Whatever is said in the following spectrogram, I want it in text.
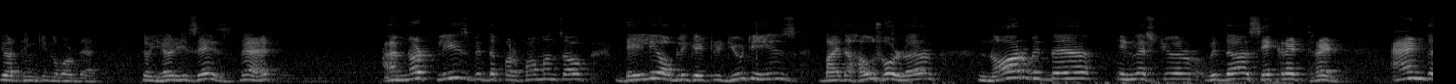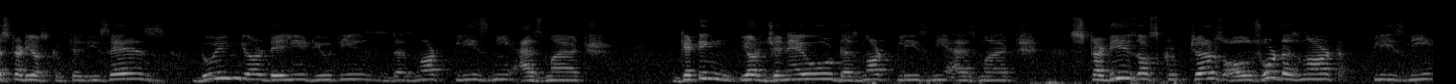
You are thinking about that. So here he says that I am not pleased with the performance of daily obligatory duties by the householder nor with the investiture with the sacred thread and the study of scriptures. He says doing your daily duties does not please me as much. Getting your Janeu does not please me as much. Studies of scriptures also does not please me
